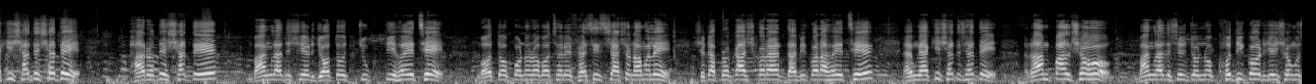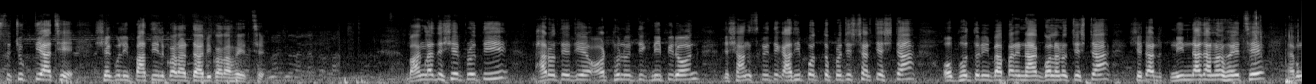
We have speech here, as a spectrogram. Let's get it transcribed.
একই সাথে সাথে ভারতের সাথে বাংলাদেশের যত চুক্তি হয়েছে গত পনেরো বছরে ফ্যাসিস্ট শাসন আমলে সেটা প্রকাশ করার দাবি করা হয়েছে এবং একই সাথে সাথে রামপাল সহ বাংলাদেশের জন্য ক্ষতিকর যে সমস্ত চুক্তি আছে সেগুলি বাতিল করার দাবি করা হয়েছে। বাংলাদেশের প্রতি ভারতের যে অর্থনৈতিক নিপীড়ন, যে সাংস্কৃতিক আধিপত্য প্রতিষ্ঠার চেষ্টা, অভ্যন্তরীণ ব্যাপারে নাক গলানোর চেষ্টা, সেটার নিন্দা জানানো হয়েছে এবং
